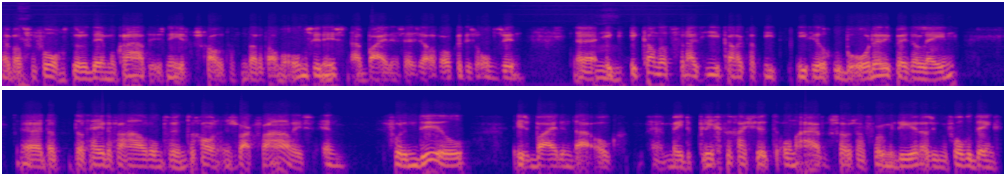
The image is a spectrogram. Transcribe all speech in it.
Uh, wat ja. vervolgens door de Democraten is neergeschoten, omdat het allemaal onzin is. Nou, Biden zei zelf ook: het is onzin. Uh, mm. ik, ik kan dat vanuit hier kan ik dat niet, niet heel goed beoordelen. Ik weet alleen uh, dat dat hele verhaal rond Hunter gewoon een zwak verhaal is. En voor een deel is Biden daar ook uh, medeplichtig, als je het onaardig zo zou formuleren. Als ik bijvoorbeeld denk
